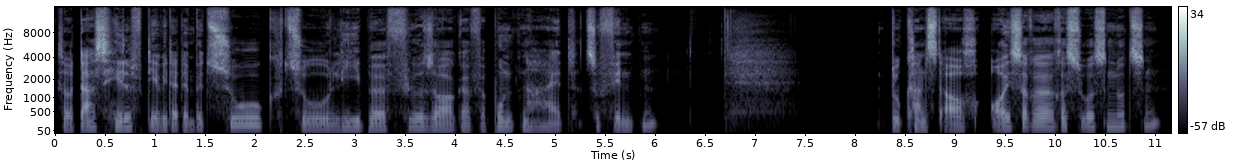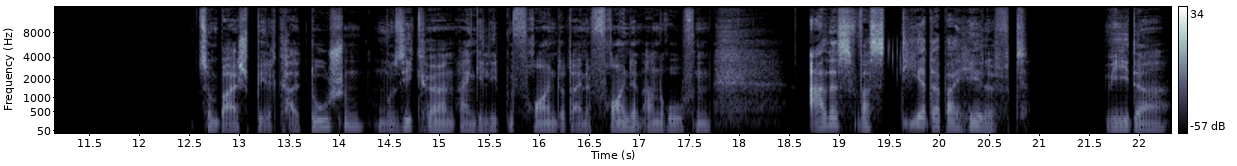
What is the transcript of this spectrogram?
So, das hilft dir wieder den Bezug zu Liebe, Fürsorge, Verbundenheit zu finden. Du kannst auch äußere Ressourcen nutzen, zum Beispiel kalt duschen, Musik hören, einen geliebten Freund oder eine Freundin anrufen. Alles, was dir dabei hilft, wieder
